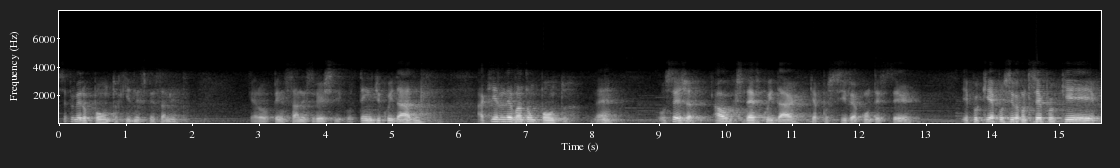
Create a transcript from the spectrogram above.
Esse é o primeiro ponto aqui nesse pensamento. Quero pensar nesse versículo. Tende cuidado. Aqui ele levanta um ponto, né? Ou seja, algo que se deve cuidar, que é possível acontecer. E por que é possível acontecer? Porque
